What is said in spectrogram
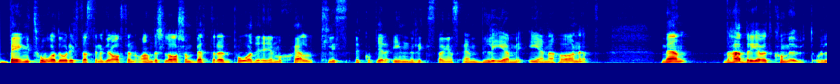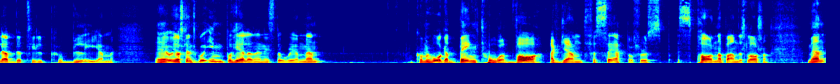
Bengt H då, riksdagsstenografen och Anders Larsson bättrade på det genom att själv kopiera in riksdagens emblem i ena hörnet. Men det här brevet kom ut och ledde till problem. Eh, och jag ska inte gå in på hela den historien men Kom ihåg att Bengt H var agent för Säpo för att spana på Anders Larsson. Men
